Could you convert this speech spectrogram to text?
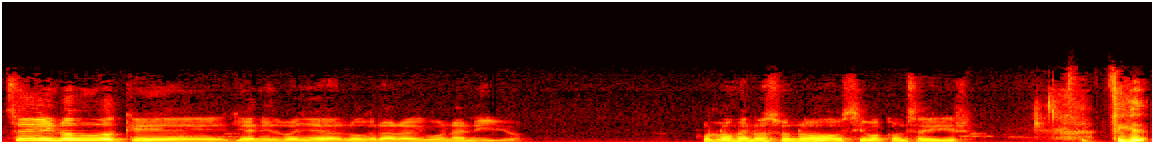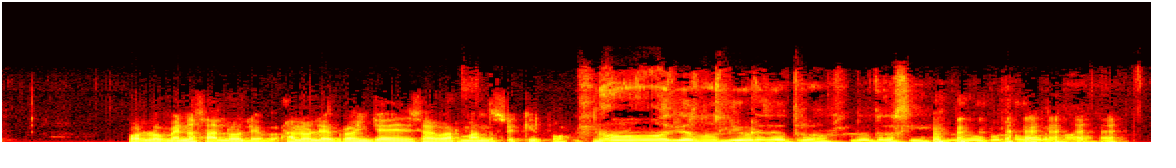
Sí, no dudo que Giannis vaya a lograr algún anillo. Por lo menos uno sí va a conseguir. Fíjate, Por lo menos a lo, Le- a lo LeBron James armando su equipo. no, Dios nos libre de otro, de otro sí. No, por favor, no.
